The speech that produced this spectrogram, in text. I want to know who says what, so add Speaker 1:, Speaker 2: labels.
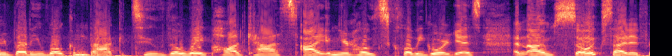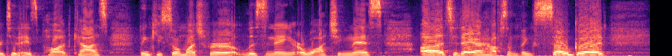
Speaker 1: Everybody, welcome back to The Way Podcast. I am your host, Chloe Gorgas, and I'm so excited for today's podcast. Thank you so much for listening or watching this. Uh, today, I have something so good,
